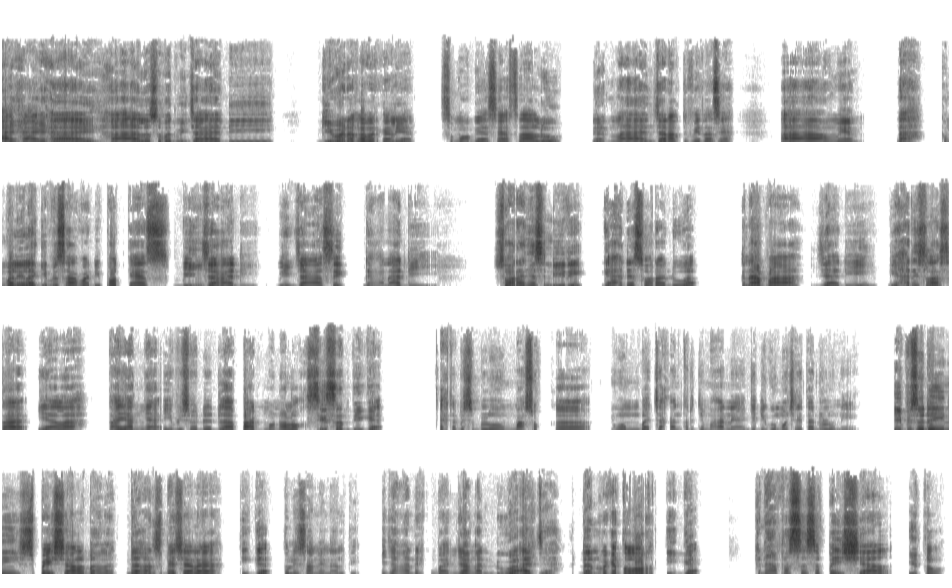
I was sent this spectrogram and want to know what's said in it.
Hai hai hai, halo Sobat Bincang Adi. Gimana kabar kalian? Semoga sehat selalu dan lancar aktivitasnya. Amin. Nah, kembali lagi bersama di podcast Bincang Adi Bincang asik dengan Adi. Suaranya sendiri gak ada suara dua. Kenapa? Jadi, di hari Selasa ialah tayangnya episode 8 monolog season 3 Eh, tapi sebelum masuk ke gue membacakan terjemahannya Jadi gue mau cerita dulu nih Episode ini spesial banget, bahkan spesialnya tiga tulisannya nanti. Eh, jangan deh, kebanjangan dua aja. Dan pakai telur tiga. Kenapa sespesial itu?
